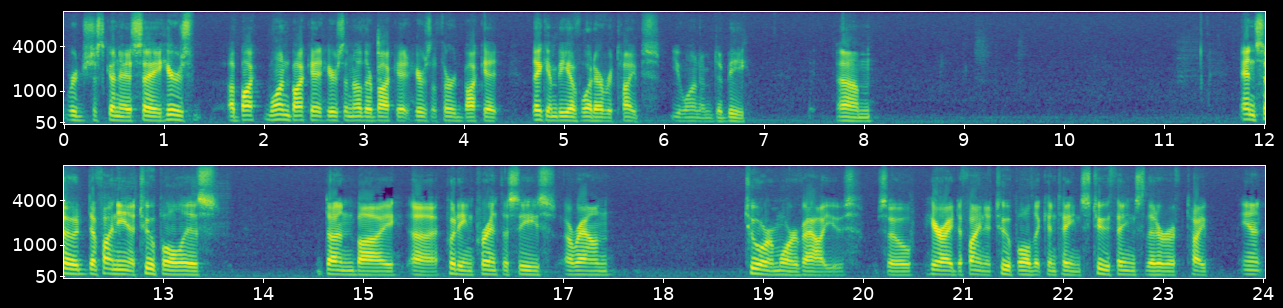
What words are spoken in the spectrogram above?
we're just going to say, here's a buck, one bucket, here's another bucket, here's a third bucket. They can be of whatever types you want them to be. Um, and so defining a tuple is done by uh, putting parentheses around two or more values. So here I define a tuple that contains two things that are of type int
